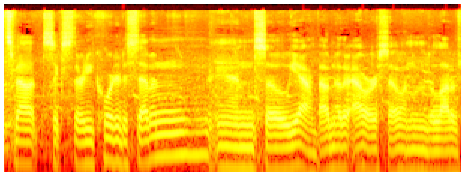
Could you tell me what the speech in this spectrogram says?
it's about 6.30, quarter to 7, and so yeah, about another hour or so, and a lot of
